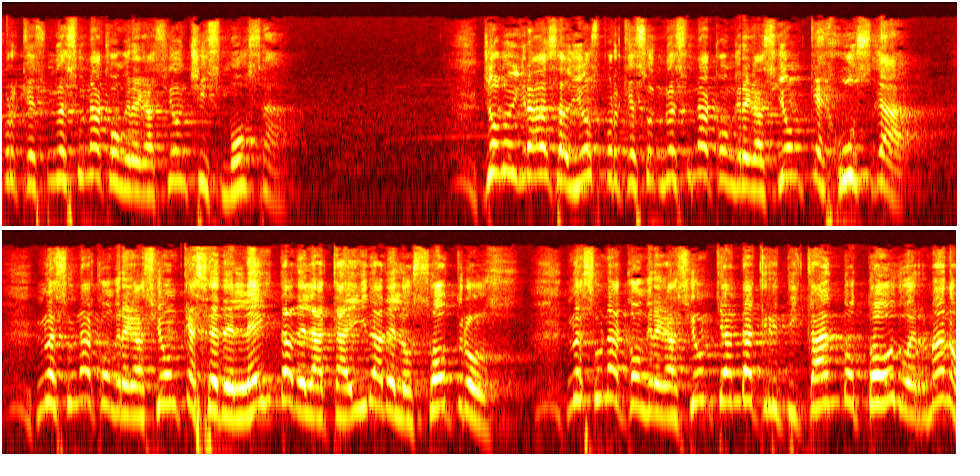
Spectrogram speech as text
porque no es una congregación chismosa. Yo doy gracias a Dios porque no es una congregación que juzga. No es una congregación que se deleita de la caída de los otros. No es una congregación que anda criticando todo, hermano.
